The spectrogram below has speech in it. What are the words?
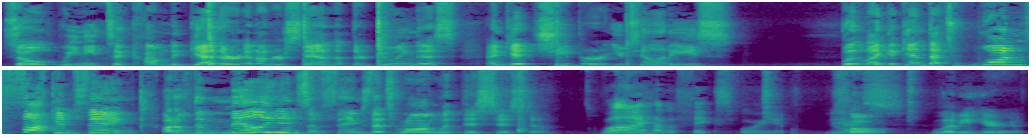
so we need to come together and understand that they're doing this and get cheaper utilities but like again that's one fucking thing out of the millions of things that's wrong with this system Well, I have a fix for you. Yes. oh let me hear it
